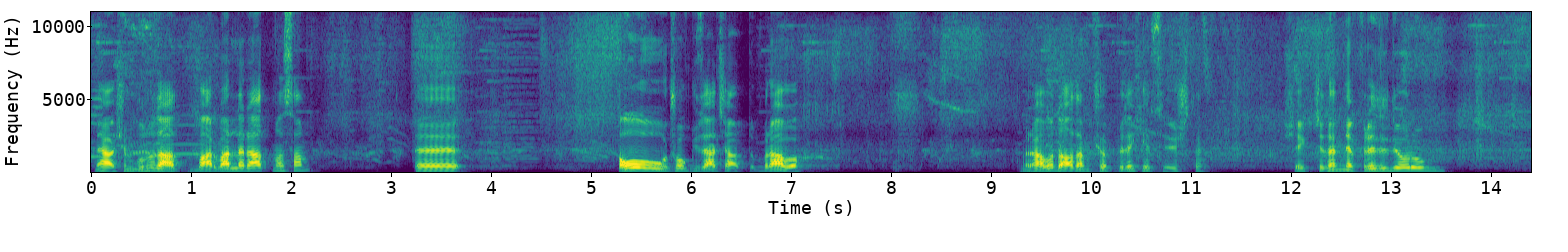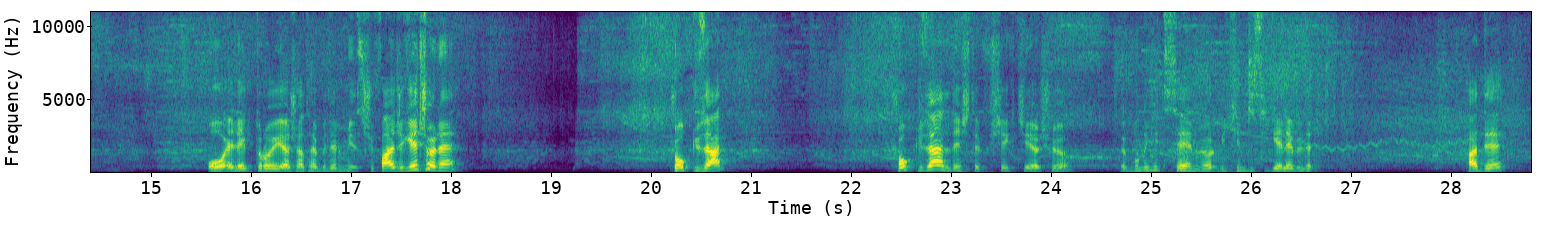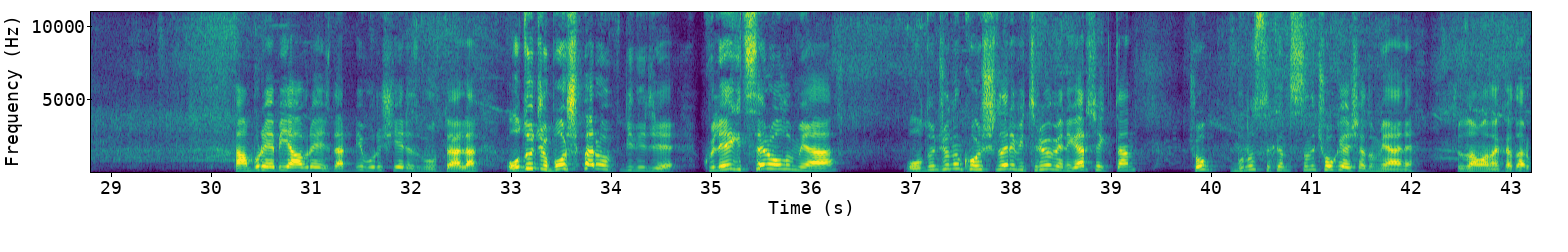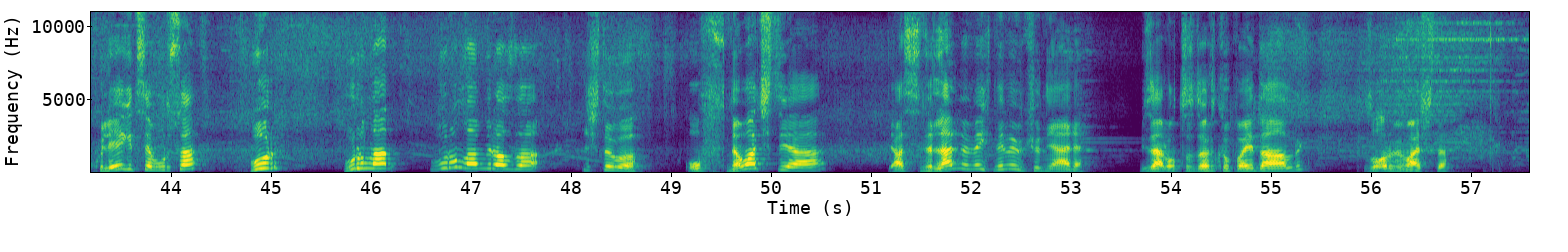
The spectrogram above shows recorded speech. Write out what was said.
Ya şimdi bunu da barbarlara atmasam ee, Oo çok güzel çarptım. Bravo. Bravo da adam köprüde kesiyor işte. Şekçiden nefret ediyorum. O elektroyu yaşatabilir miyiz? Şifacı geç öne. Çok güzel. Çok güzel de işte fişekçi yaşıyor. Ve bunu hiç sevmiyorum. İkincisi gelebilir. Hadi. Tamam buraya bir yavru ejder. Bir vuruş yeriz muhtemelen. Oduncu boş ver o binici. Kuleye gitsene oğlum ya. Oduncunun koşuları bitiriyor beni gerçekten. Çok bunun sıkıntısını çok yaşadım yani. Şu zamana kadar. Kuleye gitse vursa. Vur. Vurun lan. Vurun lan biraz daha. İşte bu. Of ne maçtı ya. Ya sinirlenmemek ne mümkün yani. Güzel 34 kupayı da aldık. Zor bir maçtı.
